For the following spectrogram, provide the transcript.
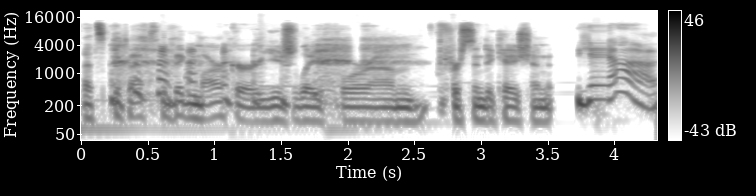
That's that's the big marker usually for um for syndication. Yeah.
